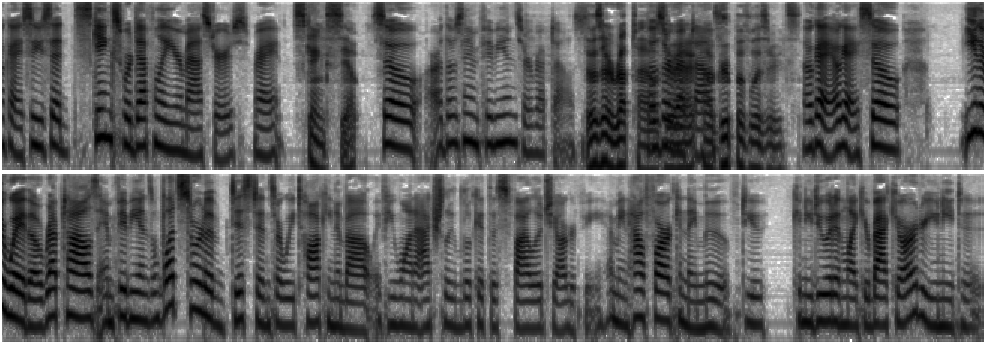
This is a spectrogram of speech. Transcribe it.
Okay, so you said skinks were definitely your masters, right? Skinks, yep. So are those amphibians or reptiles? Those are reptiles. Those are reptiles. A, a group of lizards. Okay, okay. So either way, though, reptiles, amphibians, what sort of distance are we talking about if you want to actually look at this phylogeography? I mean, how far can they move? Do you can you do it in like your backyard, or you need to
